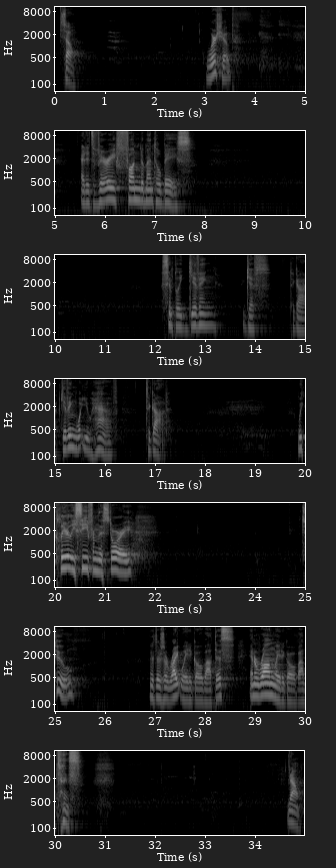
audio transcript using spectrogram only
So, worship at its very fundamental base simply giving gifts to God, giving what you have to God. We clearly see from this story, too, that there's a right way to go about this and a wrong way to go about this. Now,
